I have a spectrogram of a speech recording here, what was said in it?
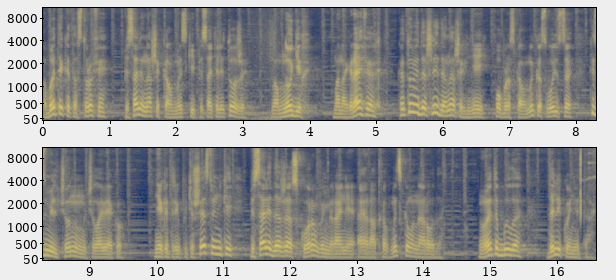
об этой катастрофе писали наши калмыцкие писатели тоже. Во многих монографиях, которые дошли до наших дней, образ калмыка сводится к измельченному человеку, Некоторые путешественники писали даже о скором вымирании айрат-калмыцкого народа. Но это было далеко не так.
